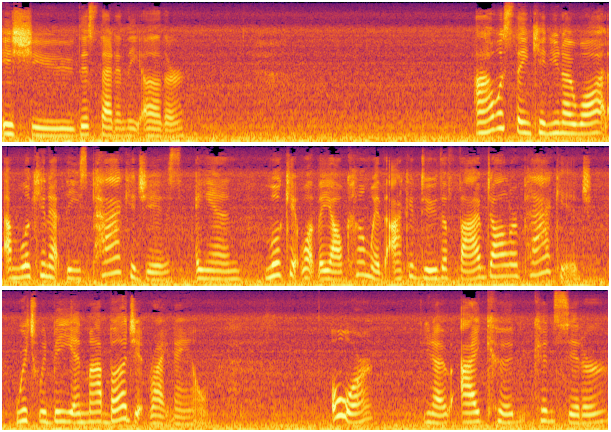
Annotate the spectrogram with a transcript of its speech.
issue, this, that, and the other. I was thinking, you know what? I'm looking at these packages and look at what they all come with. I could do the $5 package, which would be in my budget right now. Or, you know, I could consider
